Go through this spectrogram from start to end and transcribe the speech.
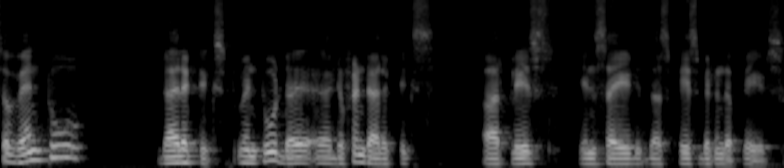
So when two dielectrics, when two di- uh, different dielectrics are placed inside the space between the plates,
